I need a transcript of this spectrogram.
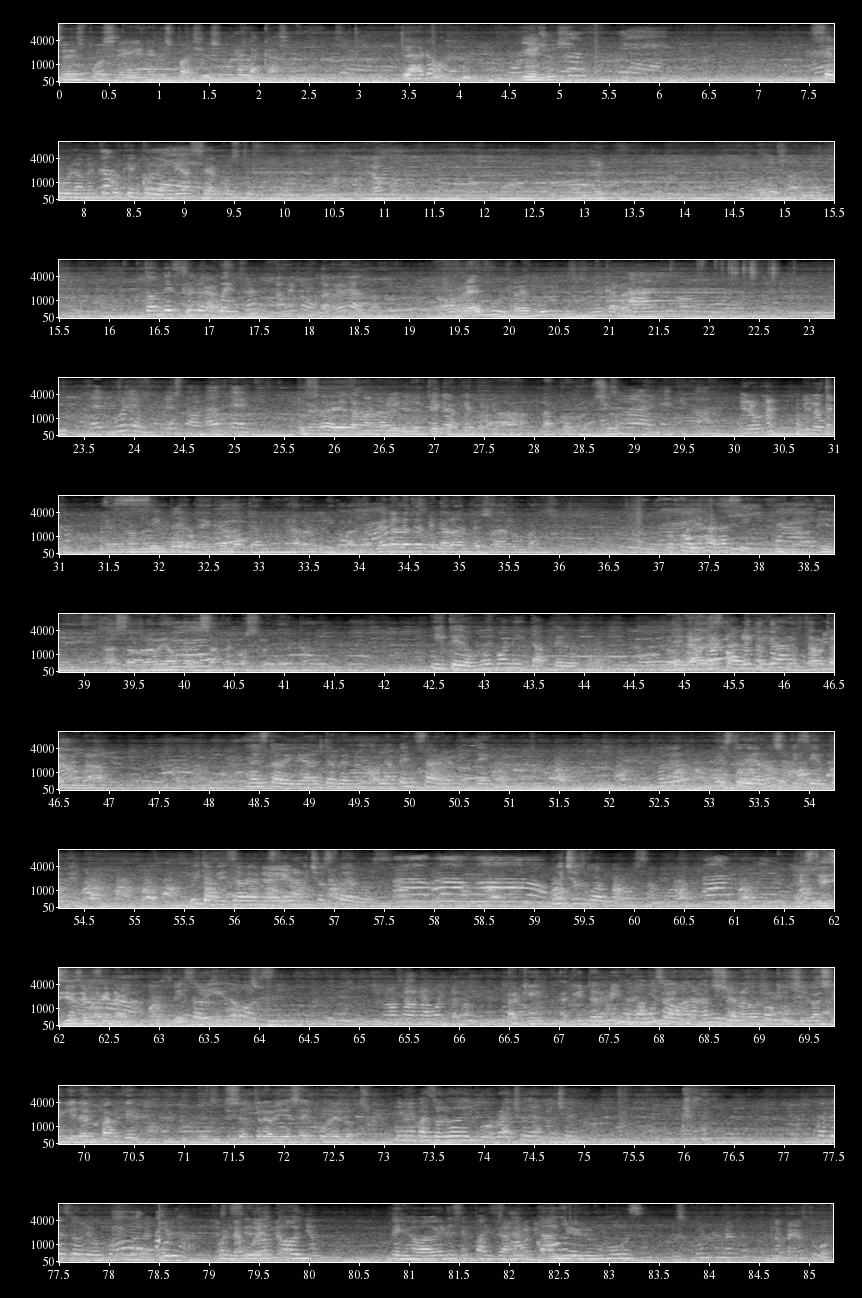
Ustedes poseen el espacio sobre la casa. Claro, ¿Y ellos? seguramente porque en Colombia se acostumbra. ¿Dónde? Todos los años. ¿Dónde es que lo encuentran? No, Red Bull, Red Bull. Eso es una carrera. Ah, Red Bull es un restaurante. Esta era una biblioteca, pero la, la Es corrupción una energética. ¿Era una biblioteca? era una Sí, pero- biblioteca, la terminaron y cuando apenas la terminaron empezó a derrumbarse. lo puedo dejar así. Y hasta ahora veo que la están reconstruyendo. Y quedó muy bonita, pero no tenía está estabilidad. Ya estaba terminada. La estabilidad del terreno no la pensaron y tengo. No la estudiaron suficientemente. Uy, también sabemos que hay muchos perros. Muchos guaguamos, amor. Este sí es el final. Mis oídos. Vamos a dar una vuelta, ¿no? Aquí, aquí termina. Vamos a bajar si poco. quisiera a seguir el parque, pues, se atraviesa y coge el otro. Y me pasó lo del borracho de anoche. ¿No les dolió un poquito la cara? Por Está ser bueno. otoño, dejaba ver ese paisaje tan hermoso. Disculpe, Nata, no pegas tu boca.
